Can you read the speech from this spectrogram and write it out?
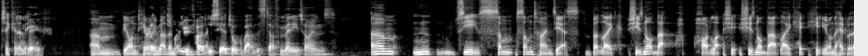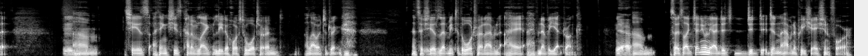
particularly. Okay. Um, beyond hearing like, about them. You've heard Lucia talk about this stuff many times. Um, see, some sometimes yes, but like she's not that hard. Like she, she's not that like hit, hit you on the head with it. Um, she is, I think she's kind of like lead a horse to water and allow it to drink. and so she has led me to the water, and I haven't, I, I have never yet drunk. Yeah. Um, so it's like genuinely, I did, did, didn't have an appreciation for.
